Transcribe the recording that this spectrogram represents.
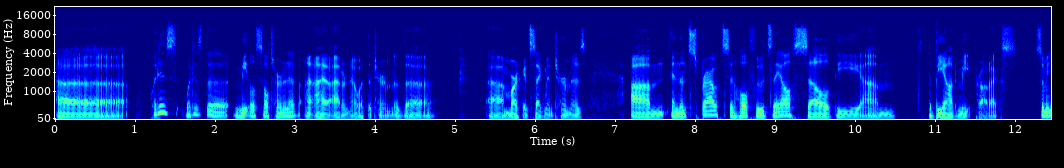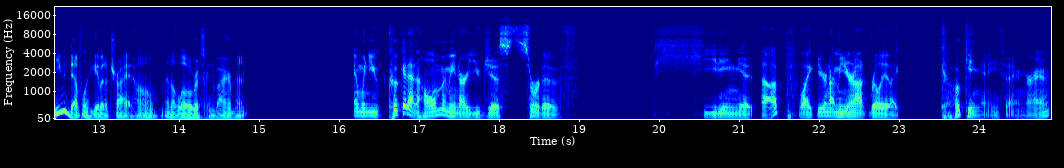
uh what is what is the meatless alternative i i, I don't know what the term of the uh market segment term is um and then sprouts and whole foods they all sell the um the beyond meat products so i mean you can definitely give it a try at home in a low risk environment And when you cook it at home, I mean, are you just sort of heating it up? Like you're not. I mean, you're not really like cooking anything, right?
